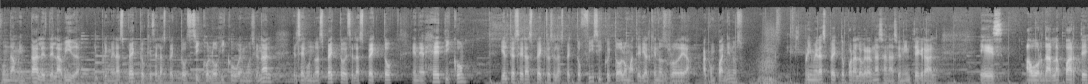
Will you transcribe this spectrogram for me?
fundamentales de la vida. El primer aspecto, que es el aspecto psicológico o emocional. El segundo aspecto es el aspecto energético. Y el tercer aspecto es el aspecto físico y todo lo material que nos rodea. Acompáñenos. El primer aspecto para lograr una sanación integral es abordar la parte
